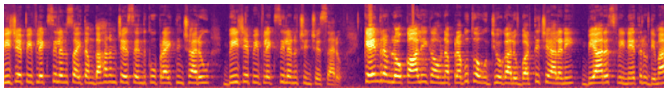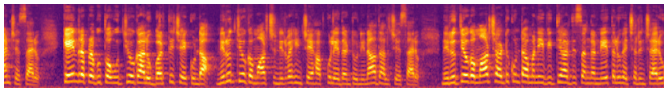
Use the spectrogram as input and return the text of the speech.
బీజేపీ ఫ్లెక్సీలను సైతం దహనం చేసేందుకు ప్రయత్నించారు. బీజేపీ ఫ్లెక్సీలను చించేశారు. కేంద్రంలో ఖాళీగా ఉన్న ప్రభుత్వ ఉద్యోగాలు భర్తీ చేయాలని బీఆర్ఎస్వి నేతలు డిమాండ్ చేశారు. కేంద్ర ప్రభుత్వ ఉద్యోగాలు భర్తీ చేయకుండా నిరుద్యోగ మార్చ్ నిర్వహించే హక్కు లేదంటూ నినాదాలు చేశారు. నిరుద్యోగ మార్చ్ అడ్డుకుంటామని విద్యార్థి సంఘం నేతలు హెచ్చరించారు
